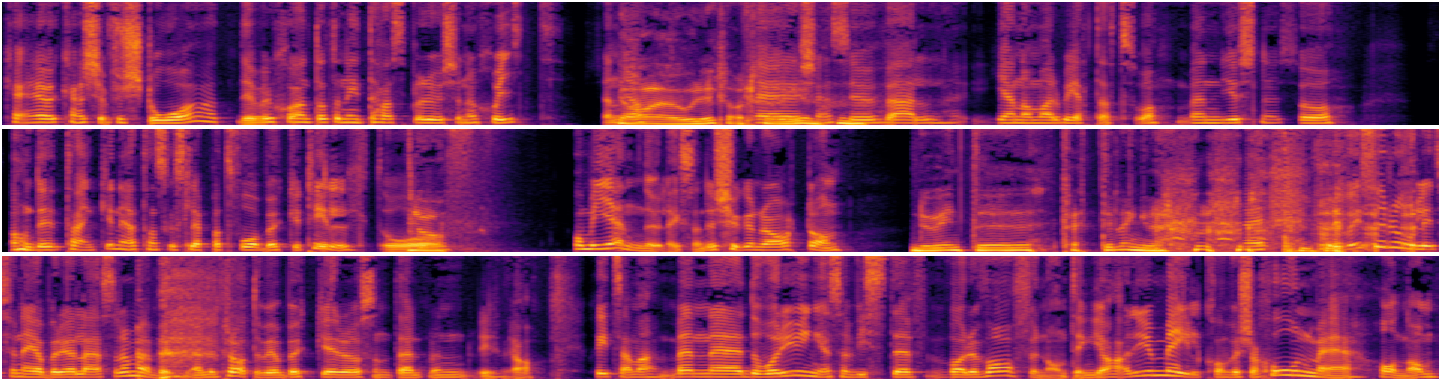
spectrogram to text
kan jag kanske förstå. det är väl skönt att han inte hasplar ur sig någon skit. Ja, jo, det är klart. Det eh, känns ju väl genomarbetat så. Men just nu så om det, tanken är att han ska släppa två böcker till, då ja. kom igen nu liksom, det är 2018. Du är inte 30 längre. Nej, det var ju så roligt för när jag började läsa de här böckerna, nu pratar vi om böcker och sånt där, men ja, skitsamma. Men eh, då var det ju ingen som visste vad det var för någonting. Jag hade ju mailkonversation med honom,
